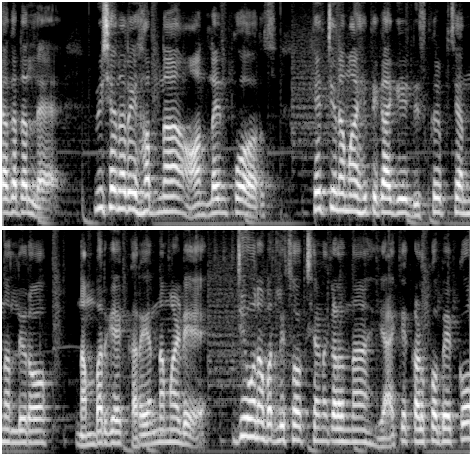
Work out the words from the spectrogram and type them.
ಜಾಗದಲ್ಲೇ. ವಿಷನರಿ ಹಬ್ನ ಆನ್ಲೈನ್ ಕೋರ್ಸ್ ಹೆಚ್ಚಿನ ಮಾಹಿತಿಗಾಗಿ ಡಿಸ್ಕ್ರಿಪ್ಷನ್ನಲ್ಲಿರೋ ನಂಬರ್ಗೆ ಕರೆಯನ್ನು ಮಾಡಿ. ಜೀವನ ಬದಲಿಸೋ ಕ್ಷಣಗಳನ್ನು ಯಾಕೆ ಕಳ್ಕೋಬೇಕು?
